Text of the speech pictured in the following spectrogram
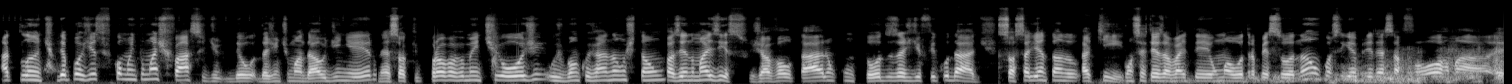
Atlântico. Depois disso ficou muito mais fácil de, de, da gente mandar o dinheiro, né? Só que provavelmente hoje os bancos já não estão fazendo mais isso, já voltaram com todas as dificuldades. Só salientando aqui, com certeza vai ter uma outra pessoa, não consegui abrir dessa forma. É,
